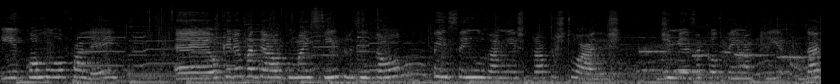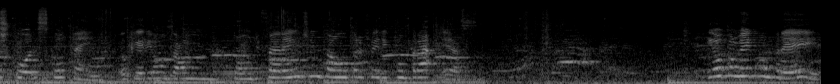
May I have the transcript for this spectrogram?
E como eu falei, é, eu queria fazer algo mais simples, então eu não pensei em usar minhas próprias toalhas de mesa que eu tenho aqui, das cores que eu tenho. Eu queria usar um tom diferente, então eu preferi comprar essa. E eu também comprei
